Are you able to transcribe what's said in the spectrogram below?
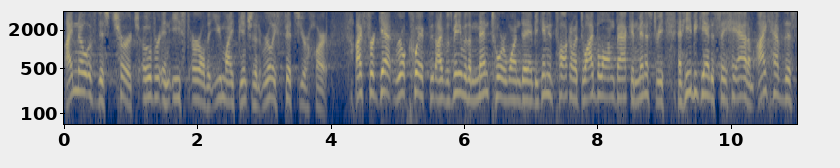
I know of this church over in East Earl that you might be interested in. It really fits your heart. I forget real quick that I was meeting with a mentor one day and beginning to talk about, do I belong back in ministry? And he began to say, Hey, Adam, I have this.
